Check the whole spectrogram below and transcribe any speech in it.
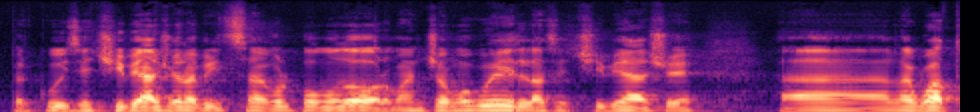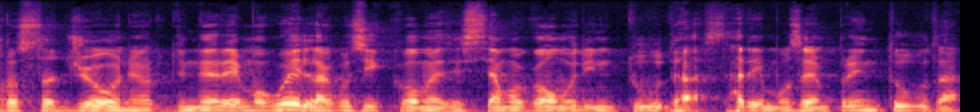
Per cui se ci piace la pizza col pomodoro mangiamo quella, se ci piace uh, la quattro stagioni ordineremo quella, così come se stiamo comodi in tuta staremo sempre in tuta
